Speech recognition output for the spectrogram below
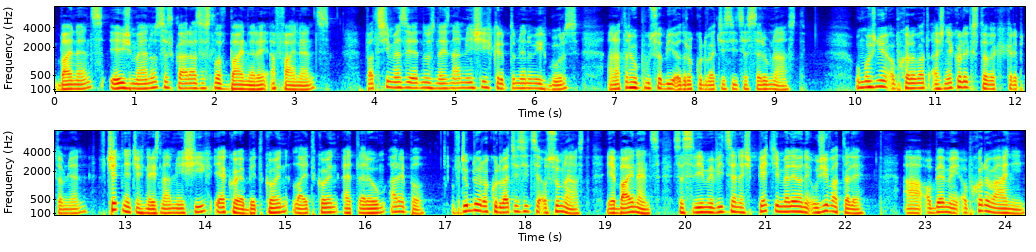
Binance, jejíž jméno se skládá ze slov binary a finance, patří mezi jednu z nejznámějších kryptoměnových burz a na trhu působí od roku 2017 umožňuje obchodovat až několik stovek kryptoměn, včetně těch nejznámějších, jako je Bitcoin, Litecoin, Ethereum a Ripple. V dubnu roku 2018 je Binance se svými více než 5 miliony uživateli a objemy obchodování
